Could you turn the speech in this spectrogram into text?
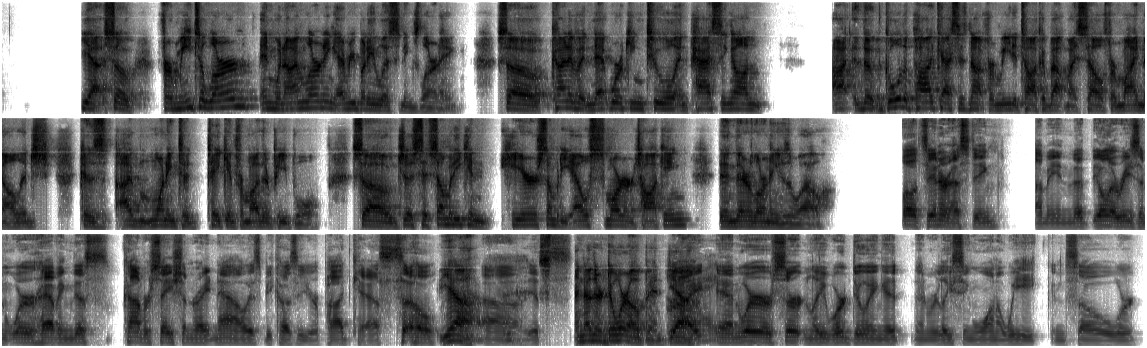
Yeah. So for me to learn, and when I'm learning, everybody listening's learning. So kind of a networking tool and passing on. I, the goal of the podcast is not for me to talk about myself or my knowledge because I'm wanting to take in from other people. So just if somebody can hear somebody else smarter talking, then they're learning as well. Well, it's interesting I mean, the, the only reason we're having this conversation right now is because of your podcast. So yeah, uh, it's another door opened. Yeah, right. and we're certainly we're doing it and releasing one a week, and so we're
